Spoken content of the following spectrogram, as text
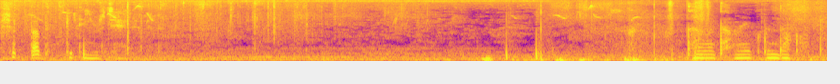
शकतात किती मिरच्या आहेत. थांबा थांबा इकडून दाखवतो.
